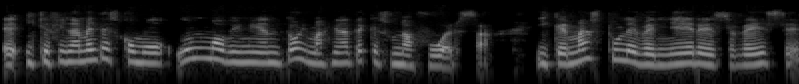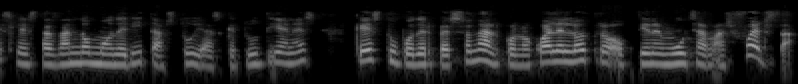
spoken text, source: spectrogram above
Eh, y que finalmente es como un movimiento, imagínate que es una fuerza y que más tú le venieres, reces, le estás dando moderitas tuyas que tú tienes, que es tu poder personal, con lo cual el otro obtiene mucha más fuerza.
